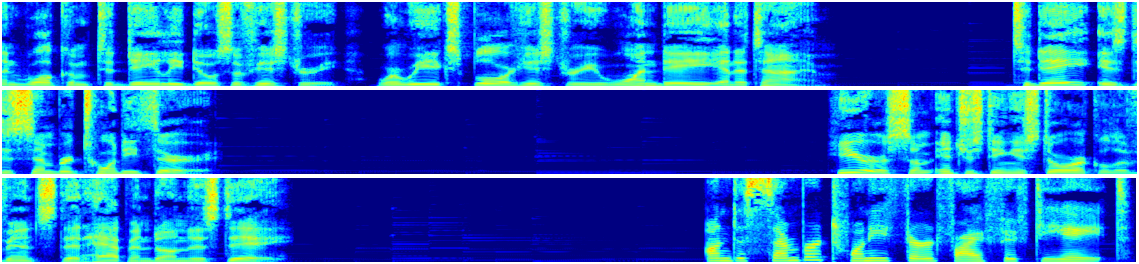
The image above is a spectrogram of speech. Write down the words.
and welcome to Daily Dose of History, where we explore history one day at a time. Today is December 23rd. Here are some interesting historical events that happened on this day. On December 23, 558,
